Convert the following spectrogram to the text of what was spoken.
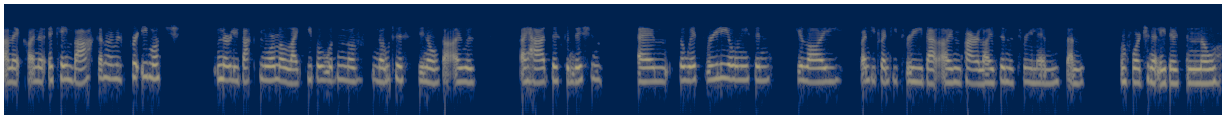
and it kind of it came back, and I was pretty much nearly back to normal. Like people wouldn't have noticed, you know, that I was I had this condition. Um, so it's really only since July 2023 that I'm paralysed in the three limbs, and unfortunately, there's been no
